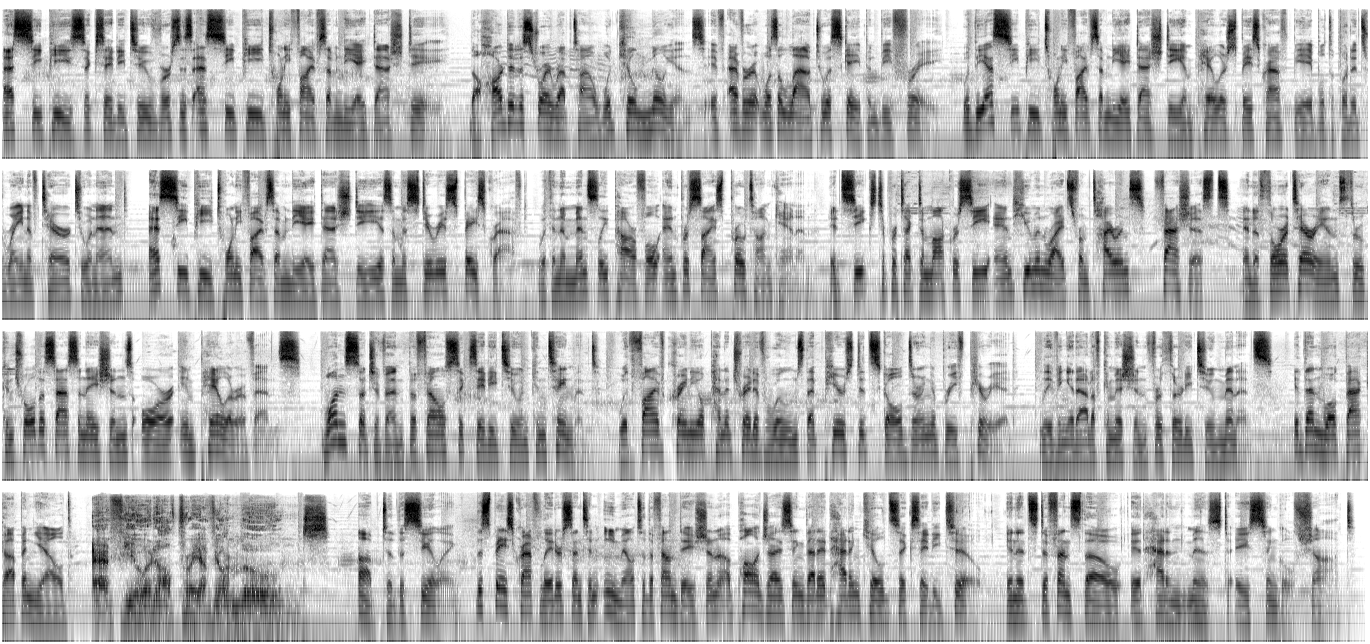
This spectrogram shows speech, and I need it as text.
SCP-682 vs. SCP-2578-D the hard-to-destroy reptile would kill millions if ever it was allowed to escape and be free. Would the SCP-2578-D Impaler spacecraft be able to put its reign of terror to an end? SCP-2578-D is a mysterious spacecraft with an immensely powerful and precise proton cannon. It seeks to protect democracy and human rights from tyrants, fascists, and authoritarians through controlled assassinations or Impaler events. One such event befell 682 in containment, with five cranial penetrative wounds that pierced its skull during a brief period, leaving it out of commission for 32 minutes. It then woke back up and yelled, F you and all three of your moons! Up to the ceiling. The spacecraft later sent an email to the Foundation apologizing that it hadn't killed 682. In its defense, though, it hadn't missed a single shot.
